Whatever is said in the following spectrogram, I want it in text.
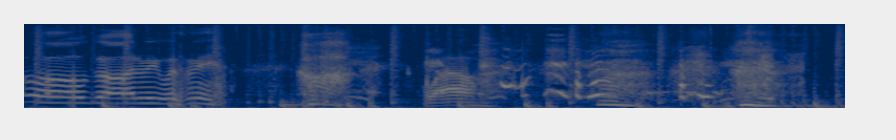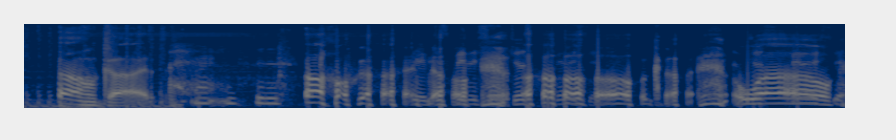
Oh, God, be with me. wow. Oh, God. Alright, let's do this. Oh, God. Babe, no. just finish it. Just finish it. Oh, God. Wow. finish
